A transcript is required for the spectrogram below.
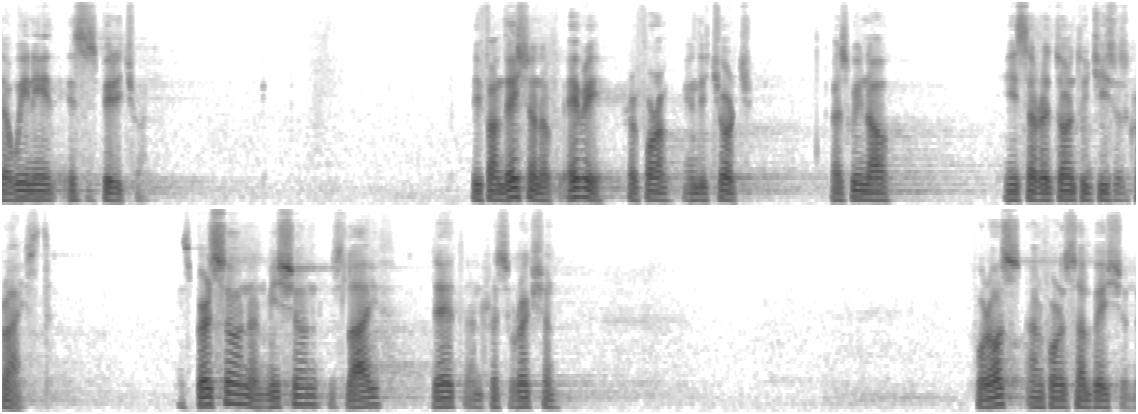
that we need is spiritual. The foundation of every reform in the church, as we know, is a return to Jesus Christ. His person and mission, his life, death, and resurrection for us and for salvation.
